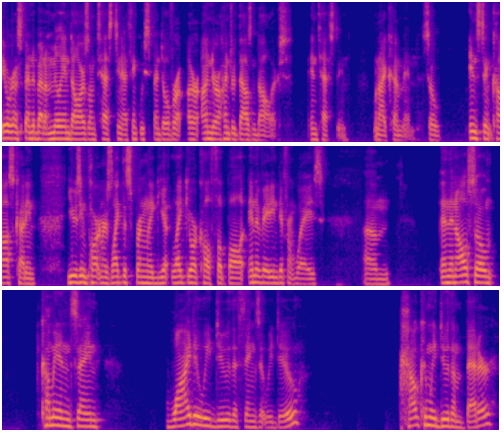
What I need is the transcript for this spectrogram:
they were going to spend about a million dollars on testing. I think we spent over or under a hundred thousand dollars in testing when I come in. So instant cost cutting, using partners like the Spring League, like Your Call Football, innovating different ways, um, and then also coming in and saying, why do we do the things that we do? How can we do them better?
